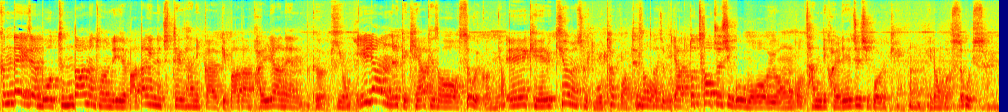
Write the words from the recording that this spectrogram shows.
근데 이제 뭐 든다 하면 저는 이제 마당 있는 주택에 사니까 여기 마당 관리하는 그 비용 1년 이렇게 계약해서 쓰고 있거든요. 애 개를 키우면 절대 못할 것 같아서. 약도 쳐주시고 뭐 이런 거 잔디 관리해주시고 이렇게 응, 이런 거 쓰고 있어요.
